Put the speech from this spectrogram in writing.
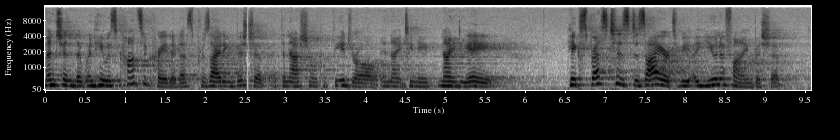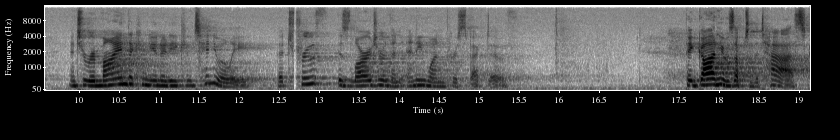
mentioned that when he was consecrated as presiding bishop at the National Cathedral in 1998, he expressed his desire to be a unifying bishop and to remind the community continually that truth is larger than any one perspective. Thank God he was up to the task,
